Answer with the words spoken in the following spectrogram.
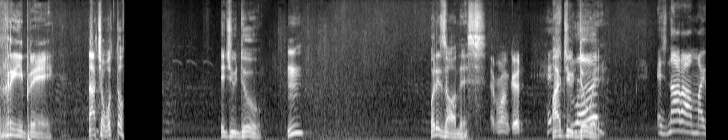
Ribre. Nacho, what the f- did you do? Hmm? What is all this? Everyone good? His Why'd you do blood it? Is not on my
